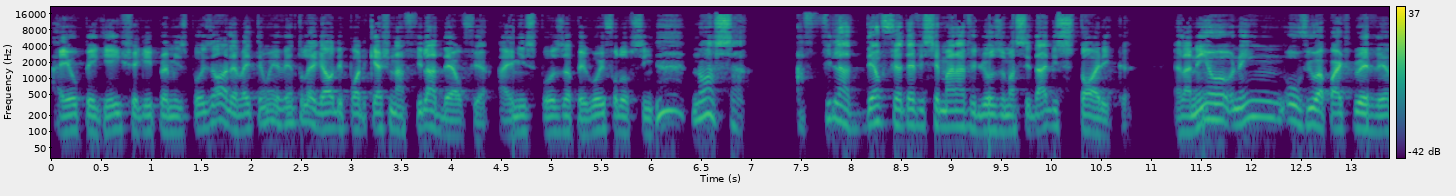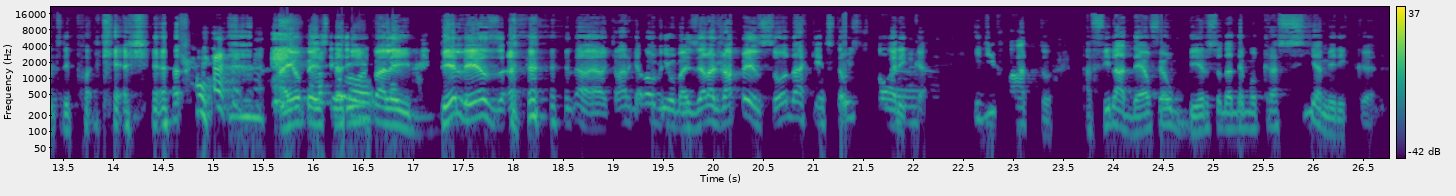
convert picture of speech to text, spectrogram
Aí eu peguei, cheguei para minha esposa, olha, vai ter um evento legal de podcast na Filadélfia. Aí minha esposa pegou e falou assim: "Nossa, a Filadélfia deve ser maravilhoso, uma cidade histórica". Ela nem, nem ouviu a parte do evento de podcast. Aí eu pensei assim e falei, beleza. Não, ela, claro que ela ouviu, mas ela já pensou na questão histórica. E de fato, a Filadélfia é o berço da democracia americana.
